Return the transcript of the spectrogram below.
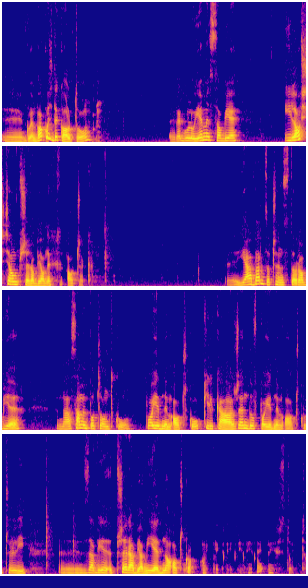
Y, głębokość dekoltu regulujemy sobie ilością przerobionych oczek. Y, ja bardzo często robię na samym początku po jednym oczku, kilka rzędów po jednym oczku, czyli y, przerabiam jedno oczko. Oj, oj, oj, oj, stój tu.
